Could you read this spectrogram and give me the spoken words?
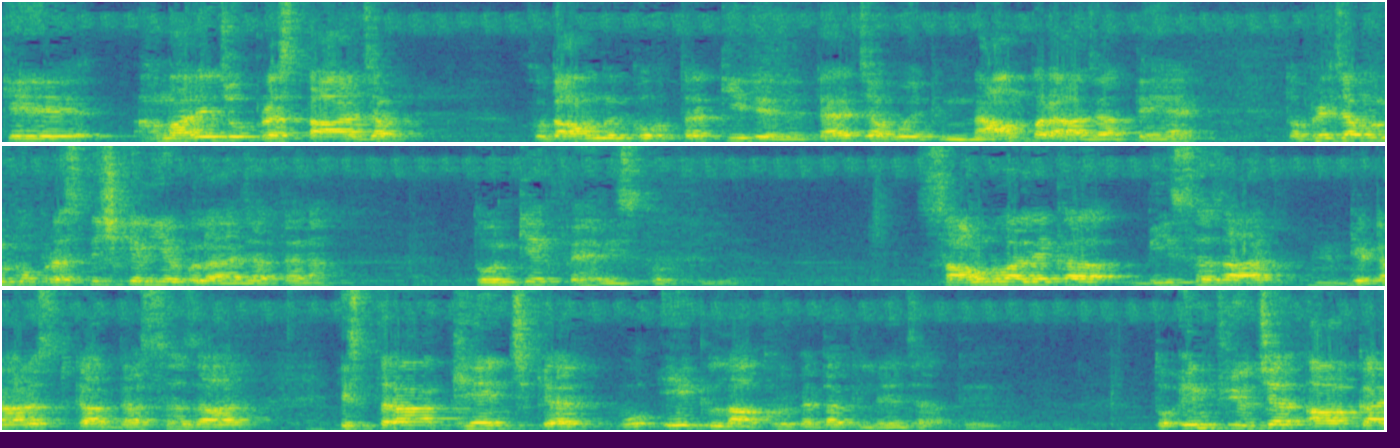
कि हमारे जो प्रस्तार जब खुदाउंद उनको तरक्की दे देता है जब वो एक नाम पर आ जाते हैं तो फिर जब उनको प्रस्तिश के लिए बुलाया जाता है ना तो उनकी एक फहरिस्त होती है। साउंड वाले का बीस हज़ार गिटारिस्ट का दस हज़ार इस तरह खींच कर वो एक लाख रुपए तक ले जाते हैं। तो इन फ्यूचर आपका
